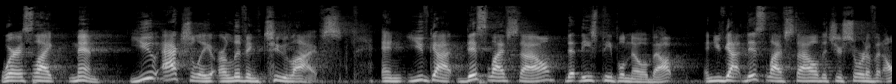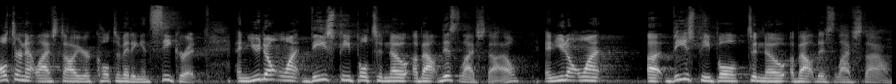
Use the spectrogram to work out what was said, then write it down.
where it's like, man, you actually are living two lives. And you've got this lifestyle that these people know about, and you've got this lifestyle that you're sort of an alternate lifestyle you're cultivating in secret, and you don't want these people to know about this lifestyle, and you don't want uh, these people to know about this lifestyle.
